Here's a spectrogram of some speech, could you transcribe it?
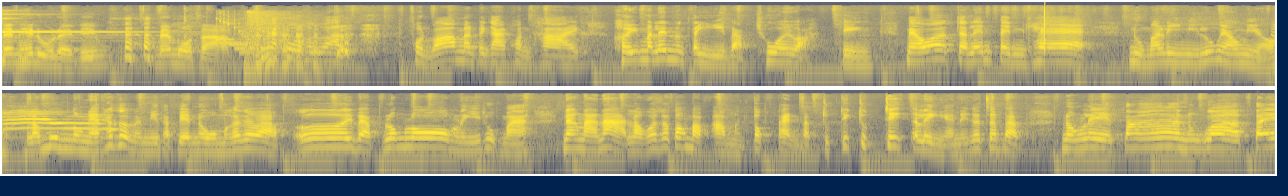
เล่นให้ดูหน่อยสิแม่โมซาร์ท ฝนว่ามันเป็นการผ่อนคลาย เฮ้ยมาเล่นดนตรีแบบช่วยว่ะ จริง แม้ว่าจะเล่นเป็นแค่หนูมารีมีลูกแมวเหมียว แล้วมุมตรงเนี้ยถ้าเกิดมันมีแต่เปียโนมันก็จะแบบเอ้ยแบบโล่งๆอะไรอย่างงี้ถูกไหมดังนั้นอะเราก็จะต้องแบบอะเหมือนตกแต่งแบบจุกจิกจุกจิกอะไรอย่างเงี้ยนี่ก็จะแบบน้องเลต้าน้องลาเต้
